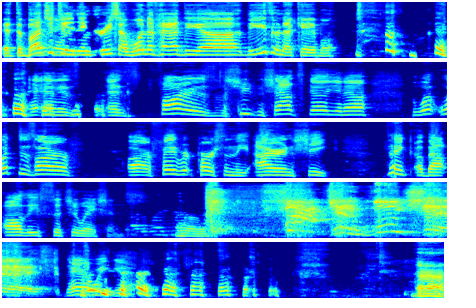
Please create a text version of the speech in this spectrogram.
If the budget And- didn't increase, I wouldn't have had the uh the Ethernet cable. and as as far as the shoot and shouts go, you know, what what does our our favorite person, the Iron Sheik, think about all these situations? Uh, There we go. Uh,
